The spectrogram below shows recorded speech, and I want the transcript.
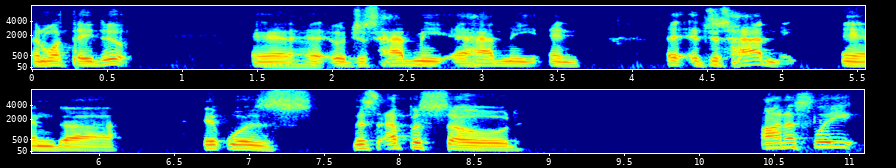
and what they do. And Yeah. it just had me, it had me, and it, it just had me. And uh, it was this episode honestly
